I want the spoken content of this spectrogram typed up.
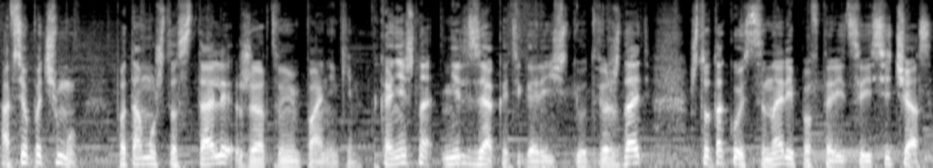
А все почему? Потому что стали жертвами паники. Конечно, нельзя категорически утверждать, утверждать, что такой сценарий повторится и сейчас,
